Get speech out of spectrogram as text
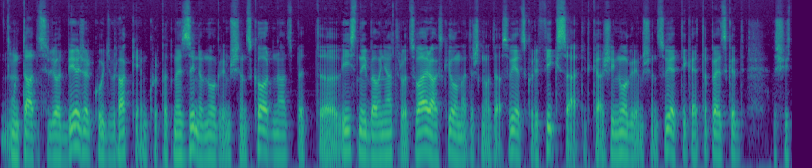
Un tā tas ir ļoti bieži ar kuģu vrakiem, kur pat mēs zinām nogrimšanas koordinātas, bet uh, īstenībā viņi atrodas vairākus kilometrus no tās vietas, kur ir fiksēta šī nogrimšanas vieta, tikai tāpēc, ka šī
